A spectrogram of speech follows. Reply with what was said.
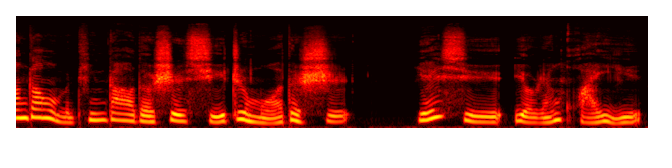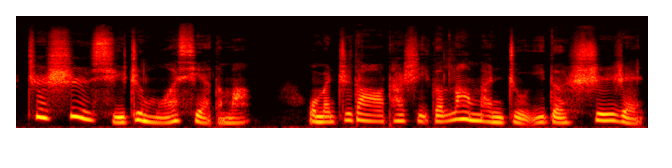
刚刚我们听到的是徐志摩的诗，也许有人怀疑这是徐志摩写的吗？我们知道他是一个浪漫主义的诗人，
